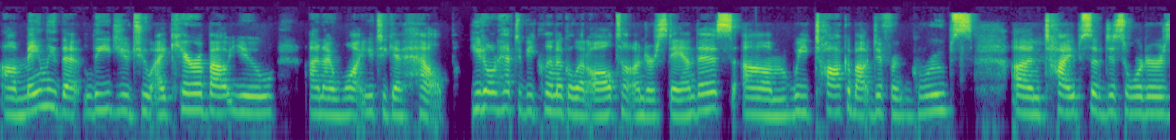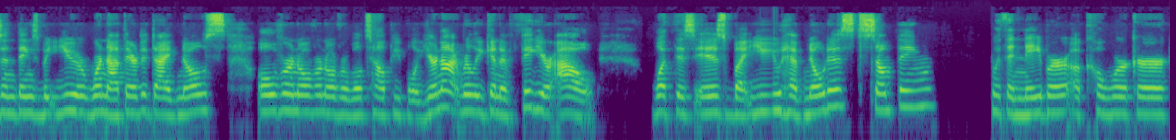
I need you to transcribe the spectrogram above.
um, mainly that lead you to, I care about you and I want you to get help. You don't have to be clinical at all to understand this. Um, we talk about different groups and types of disorders and things, but you we're not there to diagnose. Over and over and over, we'll tell people you're not really going to figure out what this is, but you have noticed something with a neighbor, a coworker,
